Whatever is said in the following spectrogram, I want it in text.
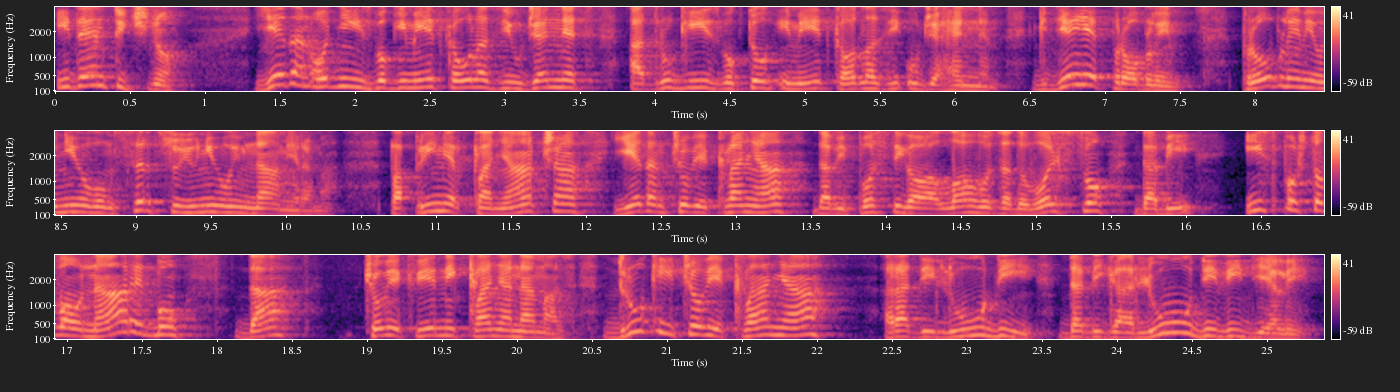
identično. Jedan od njih zbog imetka ulazi u džennet, a drugi zbog tog imetka odlazi u džehennem. Gdje je problem? Problem je u njihovom srcu i u njihovim namjerama. Pa primjer klanjača, jedan čovjek klanja da bi postigao Allahovo zadovoljstvo, da bi ispoštovao naredbu da čovjek vjernik klanja namaz. Drugi čovjek klanja radi ljudi, da bi ga ljudi vidjeli.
